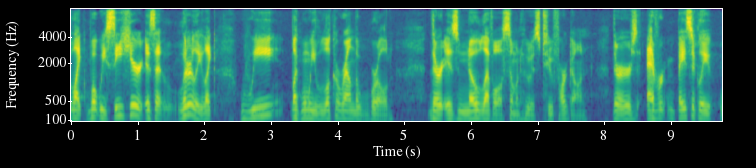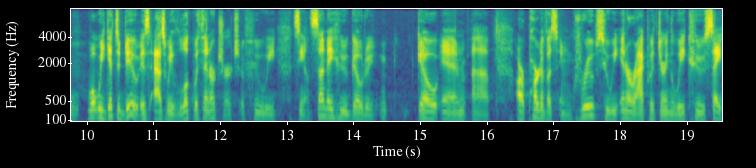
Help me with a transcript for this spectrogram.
like, what we see here is that literally, like, we, like, when we look around the world, there is no level of someone who is too far gone. There's ever basically what we get to do is as we look within our church of who we see on Sunday, who go to go and uh, are part of us in groups, who we interact with during the week, who say,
